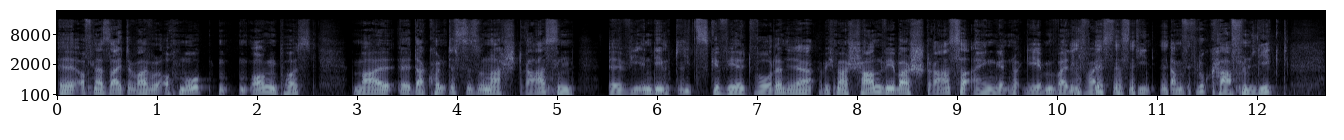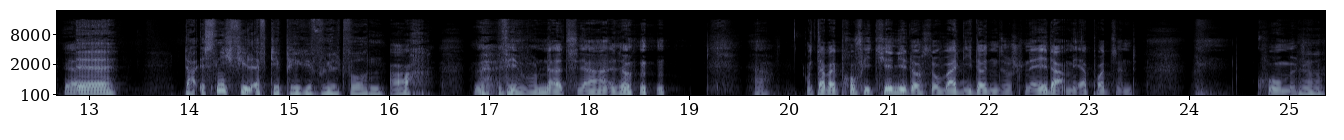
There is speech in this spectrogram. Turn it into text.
äh, auf einer Seite war wohl auch Mo Morgenpost mal, äh, da konntest du so nach Straßen, äh, wie in dem Kiez gewählt wurde, Ja. habe ich mal Scharnweber Straße eingegeben, weil ich weiß, dass die am Flughafen liegt. Äh, da ist nicht viel FDP gewählt worden. Ach, wie wundert's, ja. Also, ja. Und dabei profitieren die doch so, weil die dann so schnell da am Airport sind. Komisch. Ja.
